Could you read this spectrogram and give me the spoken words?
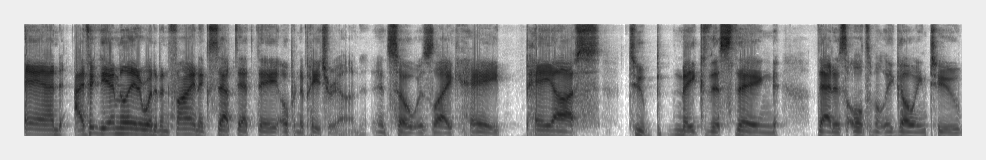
And I think the emulator would have been fine, except that they opened a Patreon, and so it was like, hey, pay us to make this thing that is ultimately going to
